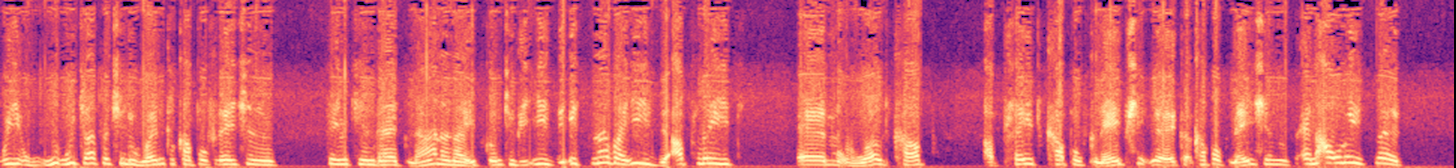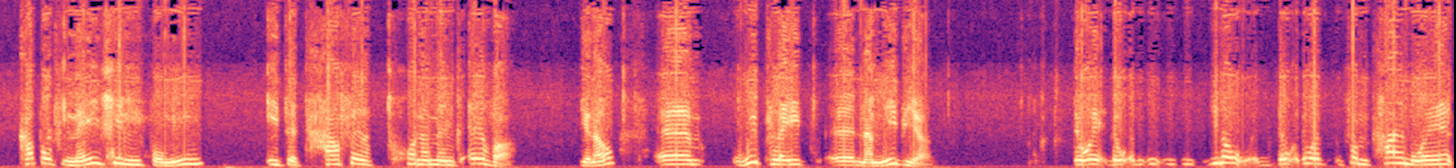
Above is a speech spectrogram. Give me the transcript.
we we just actually went to Cup of Nations thinking that no, no, no, it's going to be easy. It's never easy. I played um, World Cup, I played Cup of uh, Cup of Nations, and I always said Cup of Nations for me is the toughest tournament ever. You know, um, we played uh, Namibia. There were, there, you know, there, there was some time where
